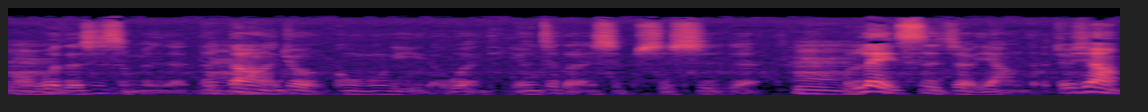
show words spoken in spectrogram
嗯。或者是什么人，那当然就有公共利益的问题，因为这个人是不是世人，嗯，类似这样的，就像，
